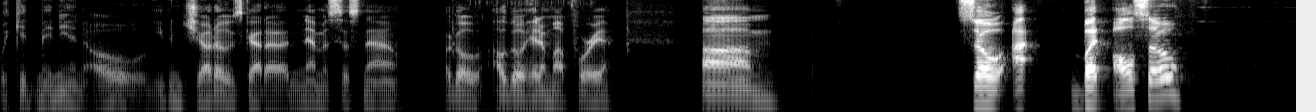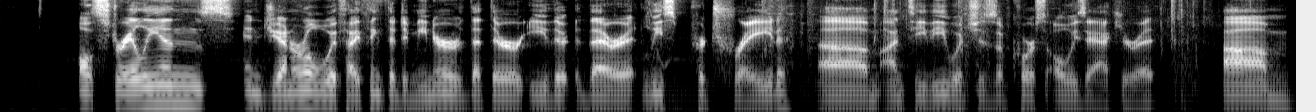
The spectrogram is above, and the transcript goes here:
Wicked minion. Oh, even Juddo's got a nemesis now. I'll go. I'll go hit him up for you. Um. So I, but also Australians in general, with I think the demeanor that they're either they're at least portrayed um, on TV, which is of course always accurate. Um,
